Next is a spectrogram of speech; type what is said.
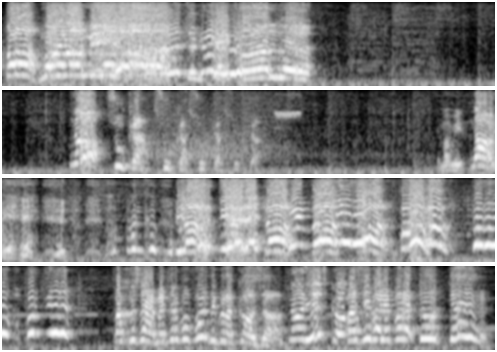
Oh! Mamma mia! Che gol! No! Suca, suca, suca, suca. E mamma mia- No! Il portiere! No, no, no, no. Però, portiere! Ma cos'è? Ma è troppo forte quella cosa! Non riesco! Ma si va le para tutte!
